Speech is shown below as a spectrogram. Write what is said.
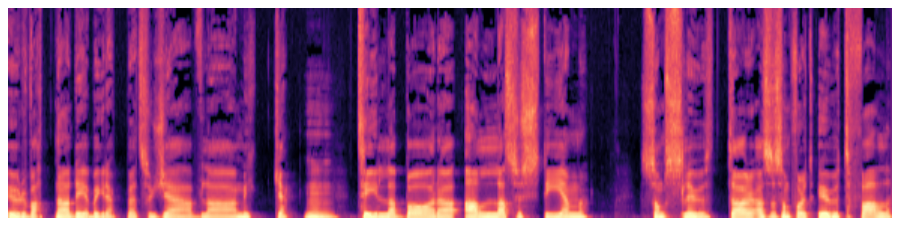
urvattna det begreppet så jävla mycket. Till att bara alla system som slutar, alltså som får ett utfall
